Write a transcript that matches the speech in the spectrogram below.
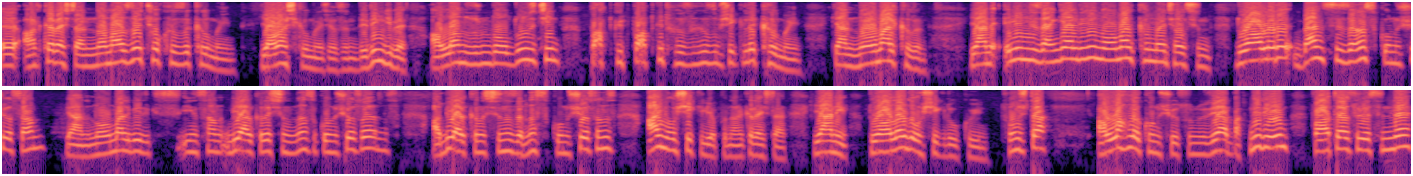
Ee, arkadaşlar namazı çok hızlı kılmayın. Yavaş kılmaya çalışın. Dediğim gibi Allah'ın huzurunda olduğunuz için pat küt pat küt hızlı hızlı bir şekilde kılmayın. Yani normal kılın. Yani elinizden geldiğince normal kılmaya çalışın. Duaları ben sizle nasıl konuşuyorsam yani normal bir insan bir arkadaşınız nasıl konuşuyorsanız bir arkadaşınızla nasıl konuşuyorsanız aynı o şekil yapın arkadaşlar. Yani duaları da o şekilde okuyun. Sonuçta Allah'la konuşuyorsunuz ya. Bak ne diyorum? Fatiha suresinde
